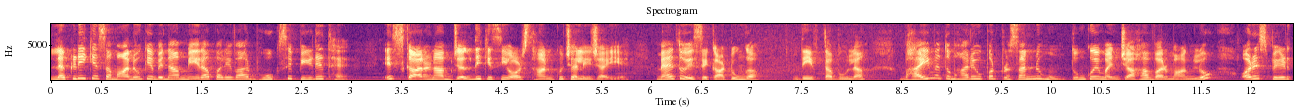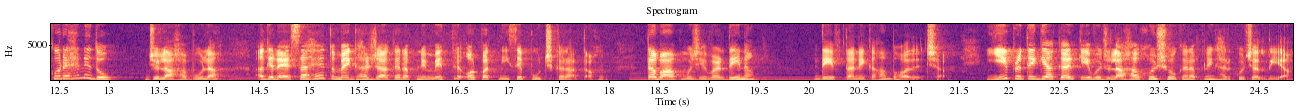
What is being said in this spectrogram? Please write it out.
लकड़ी के सामानों के बिना मेरा परिवार भूख से पीड़ित है। इस कारण आप जल्दी किसी और स्थान को चले जाइए। मैं तो इसे काटूँगा। देवता बोला, भाई, मैं तुम्हारे ऊपर प्रसन्न हूँ। तुम कोई मनचाहा वर मांग लो और इस पेड़ को रहने दो। जुलाहा बोला, अगर ऐसा है तो मैं घर जाकर अपने मित्र और पत्नी से पूछ कर आता हूँ। तब आप मुझे वर देना। देवता ने कहा, बहुत अच्छा। ये प्रतिज्ञा करके वो जुलाहा खुश होकर अपने घर को चल दिया।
